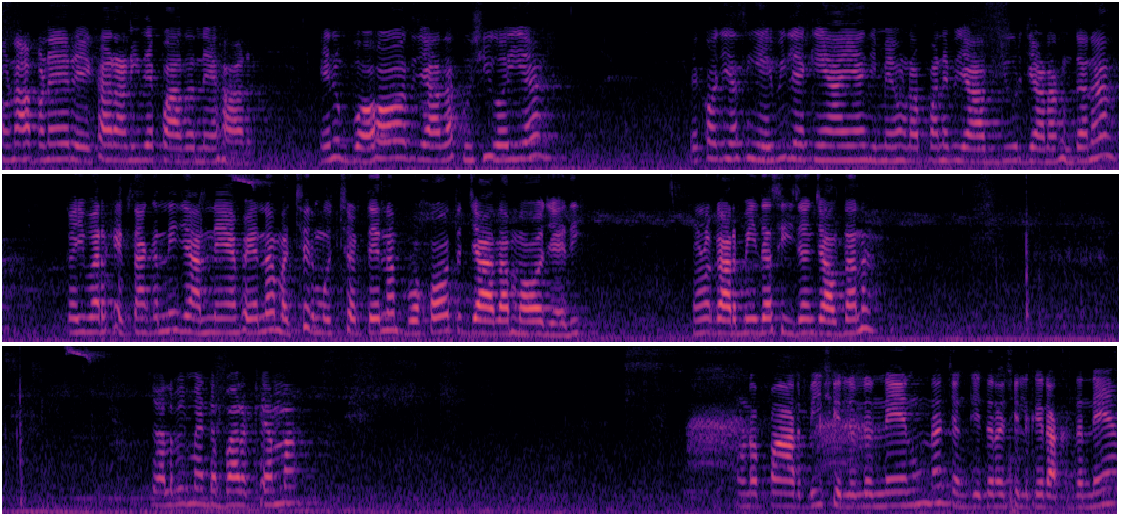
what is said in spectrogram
ਹੁਣ ਆਪਣੇ ਰੇਖਾ ਰਾਣੀ ਦੇ ਪਾ ਦਿੰਨੇ ਹਾਰ। ਇਹਨੂੰ ਬਹੁਤ ਜ਼ਿਆਦਾ ਖੁਸ਼ੀ ਹੋਈ ਆ। ਦੇਖੋ ਜੀ, ਅਸੀਂ ਇਹ ਵੀ ਲੈ ਕੇ ਆਏ ਆ, ਜਿਵੇਂ ਹੁਣ ਆਪਾਂ ਨੇ ਬਾਜ਼ਾਰ ਬਜੂਰ ਜਾਣਾ ਹੁੰਦਾ ਨਾ, ਕਈ ਵਾਰ ਖੇਤਾਂ ਕੰਨੀ ਜਾਂਦੇ ਆ, ਫਿਰ ਨਾ ਮੱਛਰ ਮੁੱਛਰ ਤੇ ਨਾ ਬਹੁਤ ਜ਼ਿਆਦਾ ਮੌਜ ਹੈ ਇਹਦੀ। ਹੁਣ ਗਰਮੀ ਦਾ ਸੀਜ਼ਨ ਚੱਲਦਾ ਨਾ। ਚੱਲ ਵੀ ਮੈਂ ਡੱਬਾ ਰੱਖਿਆ ਮਾ ਹੁਣ ਆਪਾਂ ਅਰਬੀ ਛਿੱਲ ਲੈਂਦੇ ਆ ਇਹਨੂੰ ਨਾ, ਚੰਗੀ ਤਰ੍ਹਾਂ ਛਿੱਲ ਕੇ ਰੱਖ ਦਿੰਨੇ ਆ।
